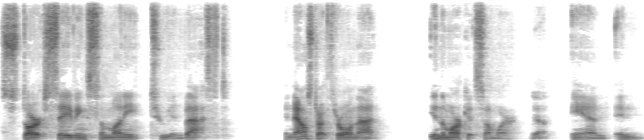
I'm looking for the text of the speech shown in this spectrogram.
start saving some money to invest, and now start throwing that in the market somewhere, Yeah. and and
